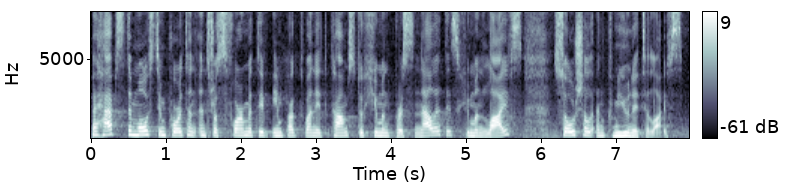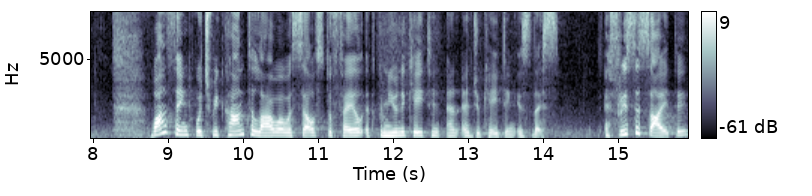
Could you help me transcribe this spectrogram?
Perhaps the most important and transformative impact when it comes to human personalities, human lives, social and community lives. One thing which we can't allow ourselves to fail at communicating and educating is this. A free society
